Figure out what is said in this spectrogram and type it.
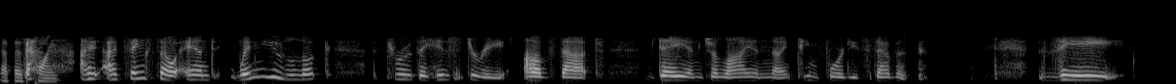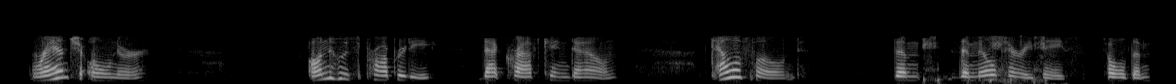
at this point. I, I think so. And when you look through the history of that day in July in 1947, the ranch owner on whose property that craft came down telephoned the the military base told them.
